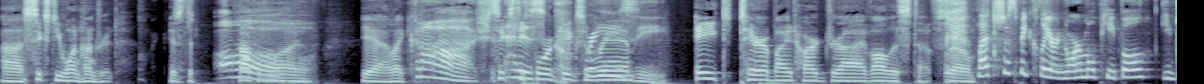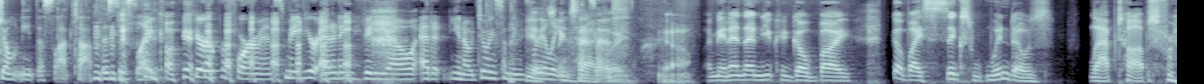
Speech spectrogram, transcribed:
Uh, 6100 is the top of the line. Yeah, like Gosh, 64 is gigs of RAM. eight terabyte hard drive, all this stuff. So Let's just be clear normal people, you don't need this laptop. This is like pure performance. Maybe you're editing video, edit, you know, doing something Yes, really exactly. intensive. Yeah, I mean, and then you could go buy go buy six Windows laptops for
